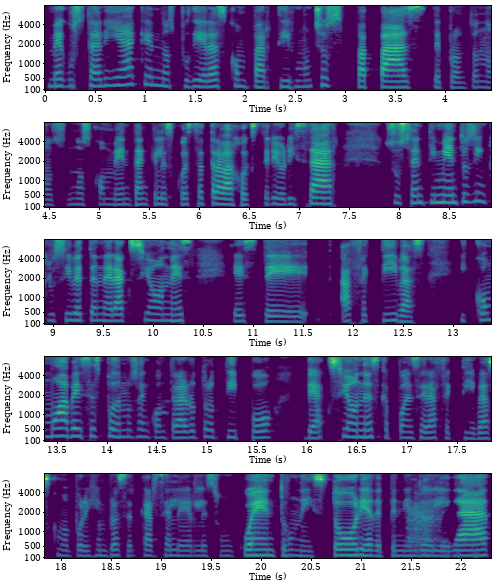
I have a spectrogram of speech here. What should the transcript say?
me gustaría que nos pudieras compartir, muchos papás de pronto nos, nos comentan que les cuesta trabajo exteriorizar sus sentimientos, inclusive tener acciones este, afectivas y cómo a veces podemos encontrar otro tipo de acciones que pueden ser afectivas, como por ejemplo acercarse a leerles un cuento, una historia, dependiendo de la edad,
